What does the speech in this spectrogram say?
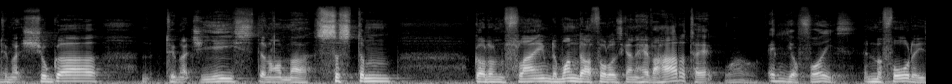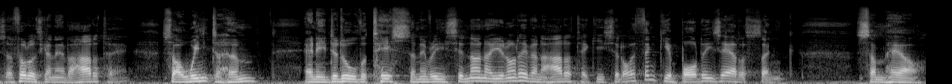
too much sugar, too much yeast, and on my system got inflamed. And one day I thought I was going to have a heart attack. Wow. In your voice. in my 40s. I thought I was going to have a heart attack. So I went to him and he did all the tests and everything. He said, No, no, you're not having a heart attack. He said, I think your body's out of sync somehow.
